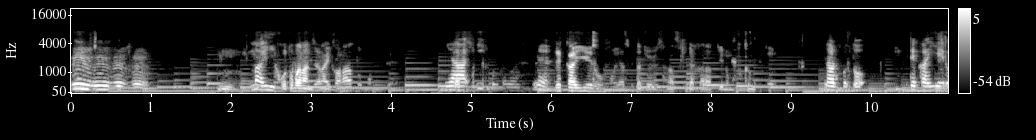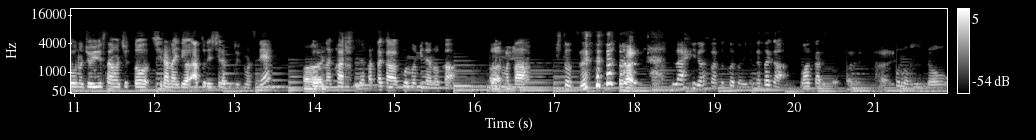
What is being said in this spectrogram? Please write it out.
うんうんうんうん。まあいい言葉なんじゃないかなと思って。うん。いや、いいことですね。でかいイエローのやってた女優さんが好きだからっていうのも含めて。なるほど。うんでかいイエローの女優さんはちょっと知らないで、後で調べておきますね。どはい。んな感じの方が好みなのか。また一つ、はい。ライドさんの好みの方が分かると。はい。はい好みの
